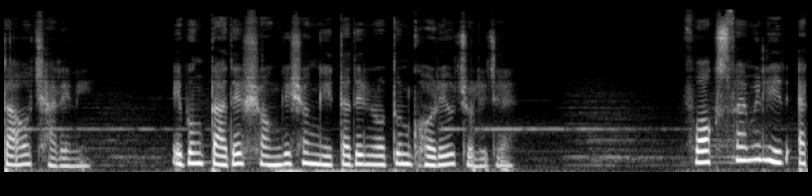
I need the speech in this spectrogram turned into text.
তাও ছাড়েনি এবং তাদের সঙ্গে সঙ্গে তাদের নতুন ঘরেও চলে যায়। ফক্স ফ্যামিলির এক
